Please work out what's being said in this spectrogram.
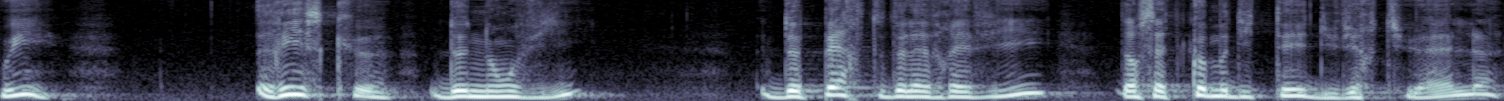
oui, risque de non-vie, de perte de la vraie vie dans cette commodité du virtuel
